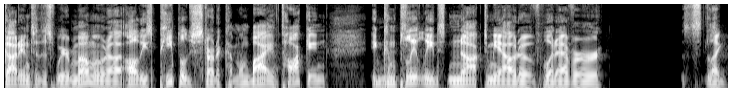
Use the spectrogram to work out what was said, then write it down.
got into this weird moment where all these people just started coming by and talking. It Mhm. completely knocked me out of whatever like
